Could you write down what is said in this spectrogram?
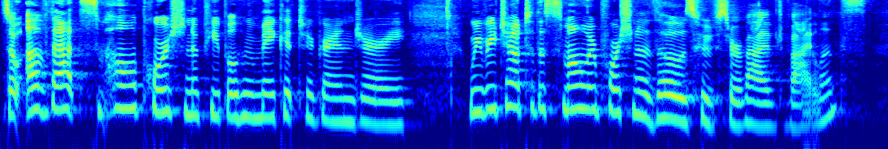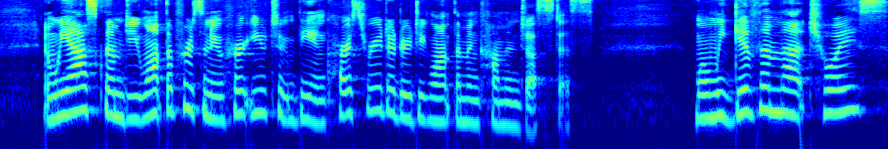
So, of that small portion of people who make it to grand jury, we reach out to the smaller portion of those who've survived violence. And we ask them, do you want the person who hurt you to be incarcerated or do you want them in common justice? When we give them that choice,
